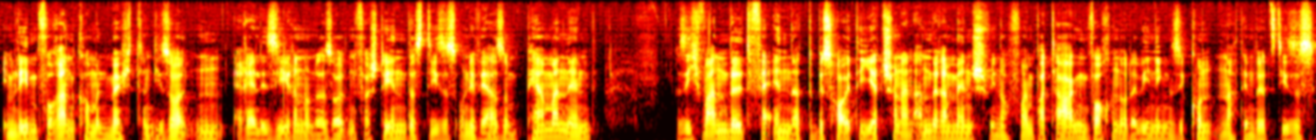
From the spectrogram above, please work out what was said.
im Leben vorankommen möchten, die sollten realisieren oder sollten verstehen, dass dieses Universum permanent sich wandelt, verändert. Du bist heute jetzt schon ein anderer Mensch wie noch vor ein paar Tagen, Wochen oder wenigen Sekunden, nachdem du jetzt dieses,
